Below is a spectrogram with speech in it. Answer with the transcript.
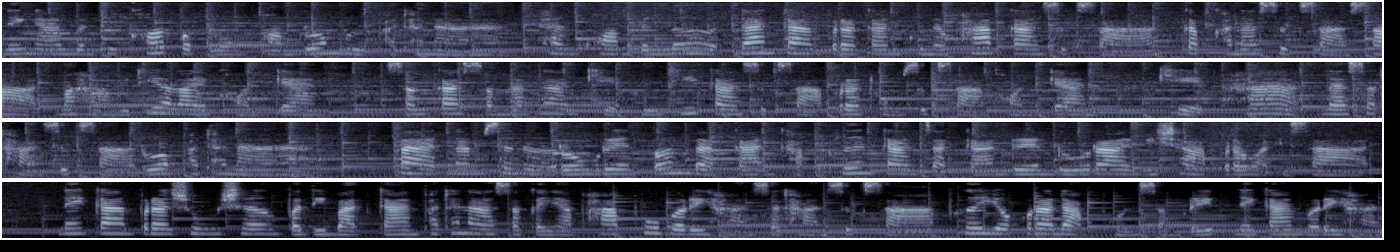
ในงานบันทึกข้อตกลงความร่วมมือพัฒนา แห่งความเป็นเลิศ ด้านการประกันคุณภาพการศึกษา กับคณะศึกษาศาสตร์ มหาวิทยาลัยขอนแก่น สังกัดสำนักงานเขตพื้นที่การศึกษาประถมศึกษาขอนแก่น เขต 5 และสถานศึกษาร่วมพัฒนา 8. นำเสนอโรงเรียนต้นแบบการขับเคลื่อนการจัดการเรียนรู้รายวิชาประวัติศาสตร์ ในการประชุมเชิงปฏิบัติการพัฒนาศักยภาพผู้บริหารสถานศึกษา เพื่อยกระดับผลสำฤทธิ์ในการบริหาร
